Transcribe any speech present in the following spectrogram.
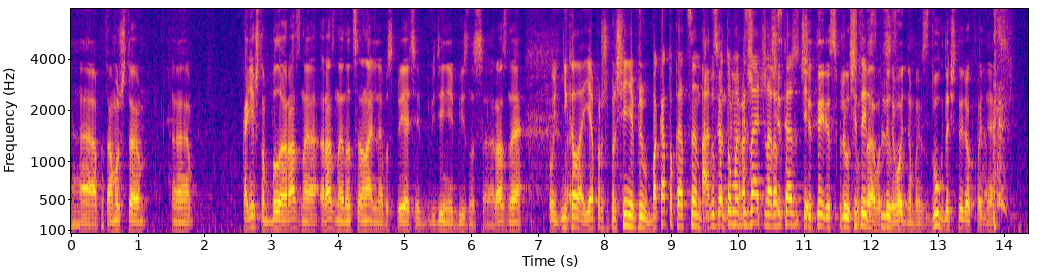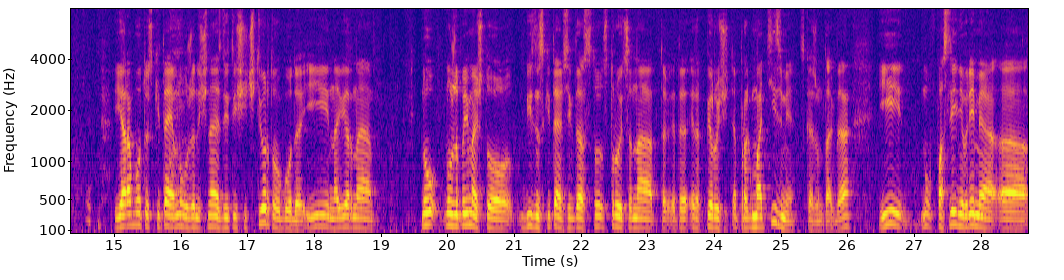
Потому что Конечно, было разное, разное национальное восприятие ведения бизнеса, разное... Ой, Николай, я прошу прощения, пока только оценка, оценка вы потом хорошо. обязательно Ч- расскажете... 4 с плюсом, 4 да, с плюсом. вот сегодня мы с двух до четырех поднялись. Я работаю с Китаем, ну, уже начиная с 2004 года, и, наверное, ну, нужно понимать, что бизнес с Китаем всегда строится на, это, это в первую очередь, о прагматизме, скажем так, да, и, ну, в последнее время э,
